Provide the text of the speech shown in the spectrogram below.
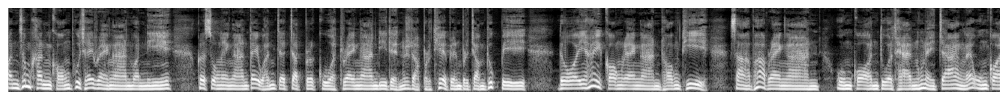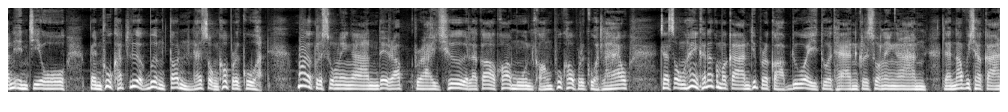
วันสำคัญของผู้ใช้แรงงานวันนี้ กระทรวงแรงงานไต้หวันจะจัดประกวดแรงงานดีเด่นระดับประเทศเป็นประจำทุกปี โดยให้กองแรงงานท้องที่สหภาพแรงงาน องค์กรตัวแทนของนายจ้าง และองค์กร NGO เป็นผู้คัดเลือกเบื้องต้นและส่งเข้าประกวด เมื่อกระทรวงแรงงานได้รับรายชื่อและก็ข้อมูลของผู้เข้าประกวดแล้ว จะส่งให้คณะกรรมการที่ประกอบด้วยตัวแทนกระทรวงแรงงาน และนักวิชาการ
